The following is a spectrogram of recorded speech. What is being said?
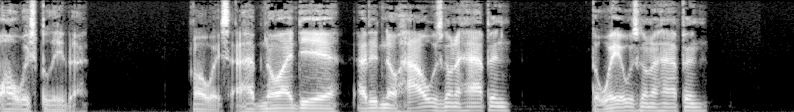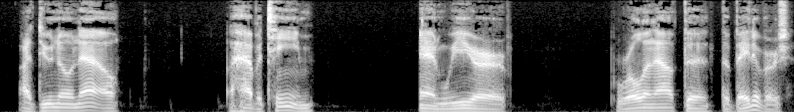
always believed that. Always. I have no idea. I didn't know how it was going to happen, the way it was going to happen. I do know now I have a team and we are rolling out the, the beta version.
